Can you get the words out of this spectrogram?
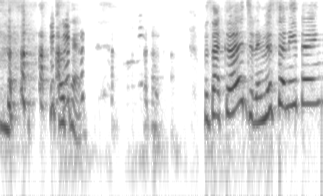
consignment. okay. Was that good? Did I miss anything?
